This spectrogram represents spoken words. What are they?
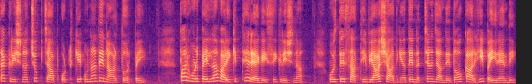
ਤਾਂ ਕ੍ਰਿਸ਼ਨਾ ਚੁੱਪਚਾਪ ਉੱਠ ਕੇ ਉਹਨਾਂ ਦੇ ਨਾਲ ਤੁਰ ਪਈ। ਪਰ ਹੁਣ ਪਹਿਲਾਂ ਵਾਲੀ ਕਿੱਥੇ ਰਹਿ ਗਈ ਸੀ ਕ੍ਰਿਸ਼ਨਾ? ਉਸ ਦੇ ਸਾਥੀ ਵਿਆਹ ਸ਼ਾਦੀਆਂ ਤੇ ਨੱਚਣ ਜਾਂਦੇ ਤਾਂ ਉਹ ਘਰ ਹੀ ਪਈ ਰਹਿੰਦੀ।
